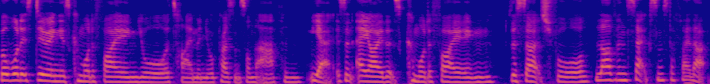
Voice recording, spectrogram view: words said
But what it's doing is commodifying your time and your presence on the app. And yeah, it's an AI that's commodifying the search for love and sex and stuff like that.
